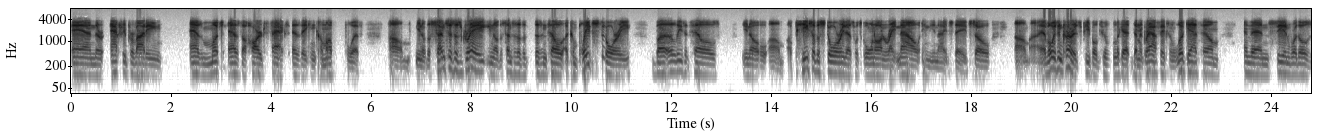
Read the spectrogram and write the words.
and they're actually providing as much as the hard facts as they can come up with. Um, you know, the census is great. You know, the census doesn't, doesn't tell a complete story, but at least it tells, you know, um, a piece of the story. That's what's going on right now in the United States. So um, I've always encouraged people to look at demographics and look at them, and then seeing where those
